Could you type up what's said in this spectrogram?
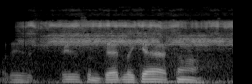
Well, these, these are some deadly cats, huh?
